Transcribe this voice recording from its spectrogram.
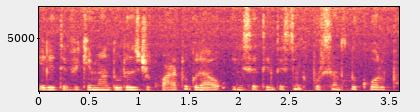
Ele teve queimaduras de quarto grau em 75% do corpo.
